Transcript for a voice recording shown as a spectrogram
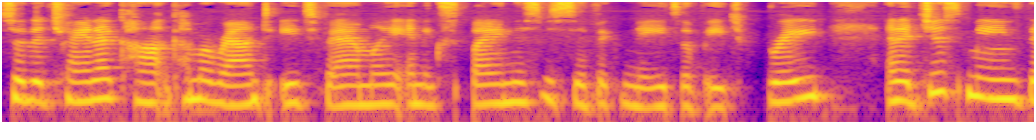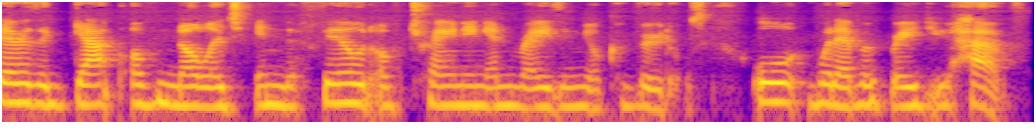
So, the trainer can't come around to each family and explain the specific needs of each breed, and it just means there is a gap of knowledge in the field of training and raising your cavoodles or whatever breed you have.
